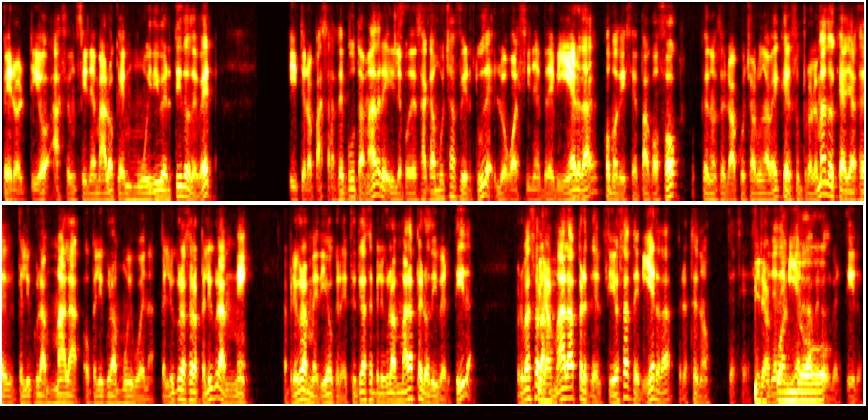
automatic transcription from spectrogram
pero el tío hace un cine malo que es muy divertido de ver. Y te lo pasas de puta madre y le puedes sacar muchas virtudes. Luego hay cine de mierda, como dice Paco Fox, que no se lo ha escuchado alguna vez, que su problema no es que haya películas malas o películas muy buenas. Películas son las películas me, las películas mediocres. Este tío hace películas malas pero divertidas. Problema son Mira. las malas, pretenciosas de mierda, pero este no. Este es Mira, de mierda, cuando-.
